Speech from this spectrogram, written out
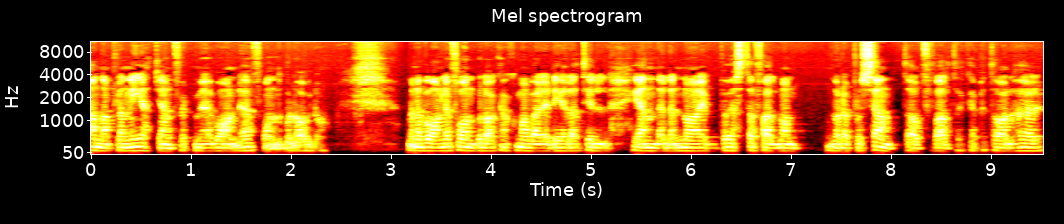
annan planet jämfört med vanliga fondbolag. Då. Men vanliga fondbolag kanske man värderar till en eller några, i bästa fall man några procent av förvaltat kapital. Här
